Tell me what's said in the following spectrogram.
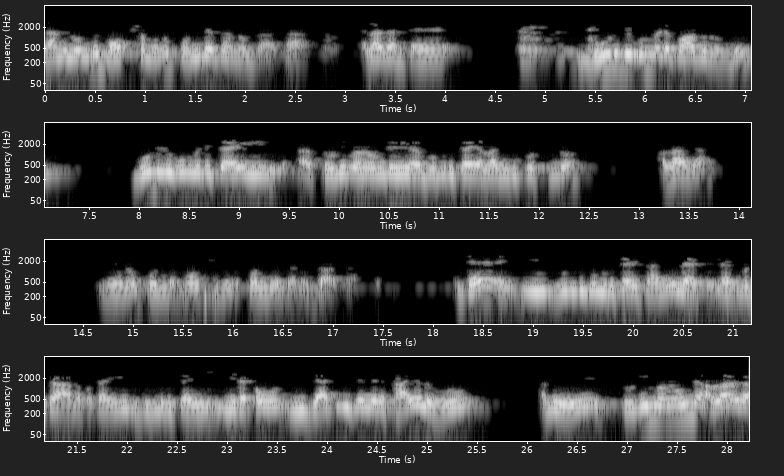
దాని నుండి మోక్షమును పొందేదనుగాక. ఎలాగంటే బూడిది గుమ్మిడి పాదు నుండి బూడిది గుమ్మిడికాయ ఆ తొడిమ నుండి ఆ గుమ్మిడికాయ ఎలా విడిపోతుందో అలాగా నేను పొందే మోక్షమును పొందేదాను కాక. అంటే ఈ బూడిది గుమ్మడికాయ కానీ లేకపోతే ఆనపకాయ గుమ్మడికాయ ఈ రకం ఈ జాతికి చెందిన కాయలు అవి తొడిమ నుండి అలాగా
